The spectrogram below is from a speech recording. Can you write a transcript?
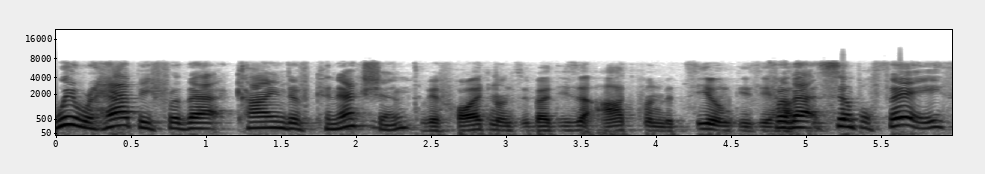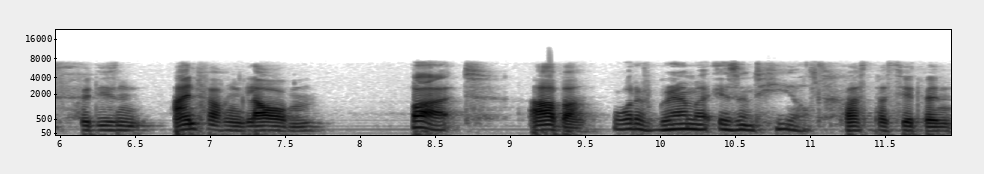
We were happy for that kind of connection, Wir freuten uns über diese Art von Beziehung, die sie for that simple faith. für diesen einfachen Glauben. But Aber what if grandma isn't healed? was passiert, wenn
